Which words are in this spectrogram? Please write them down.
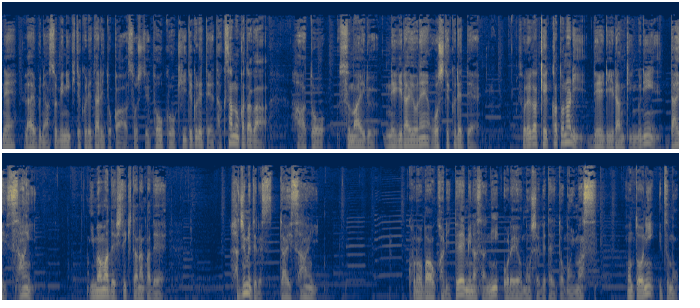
ねライブに遊びに来てくれたりとかそしてトークを聞いてくれてたくさんの方がハートスマイルねぎらいをね押してくれてそれが結果となりデイリーランキングに第3位。今までしてきた中で初めてです。第3位。この場を借りて皆さんにお礼を申し上げたいと思います。本当にいつも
